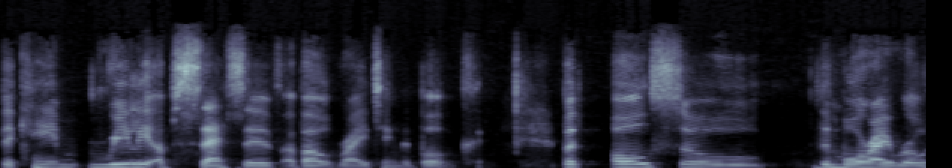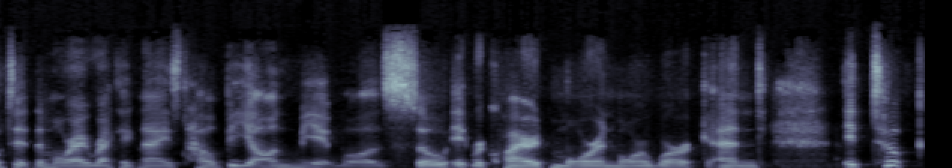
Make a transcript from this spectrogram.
became really obsessive about writing the book, but also the more I wrote it, the more I recognized how beyond me it was. So it required more and more work. And it took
